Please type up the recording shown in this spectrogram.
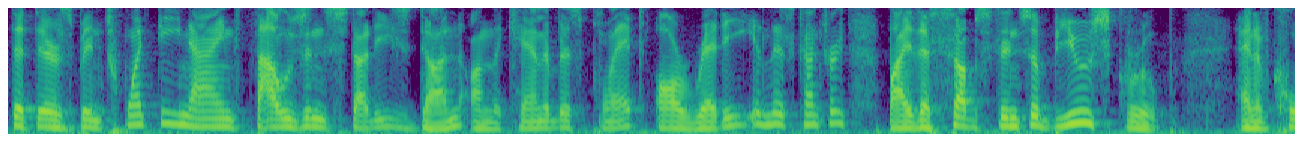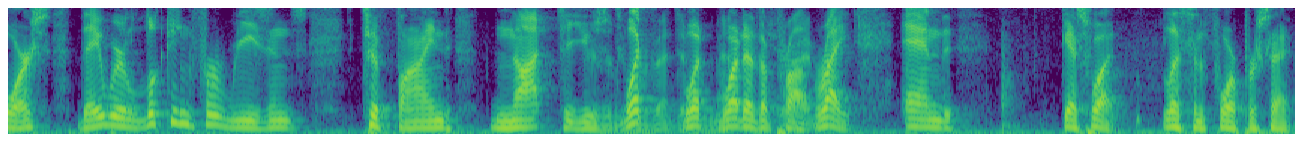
that there's been 29,000 studies done on the cannabis plant already in this country by the Substance Abuse Group?" And of course, they were looking for reasons to find not to use it. what it what what are the problems? Right. And Guess what? Less than 4%.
